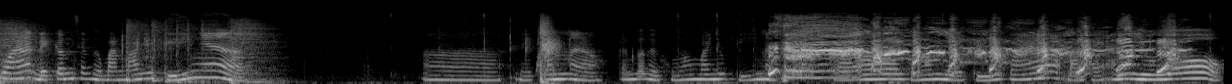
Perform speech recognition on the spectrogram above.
quá để cân xem thử bạn bao nhiêu ký nha. À, để cân nào cân có thử khủng long bao nhiêu ký nào trời ơi khủng long nhẹ ký quá bạn phải ăn nhiều vô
